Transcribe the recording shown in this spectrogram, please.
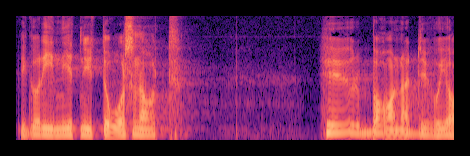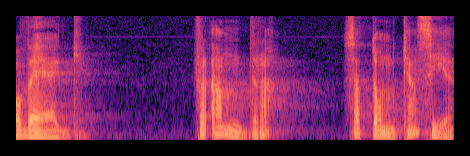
Vi går in i ett nytt år snart. Hur banar du och jag väg för andra så att de kan se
